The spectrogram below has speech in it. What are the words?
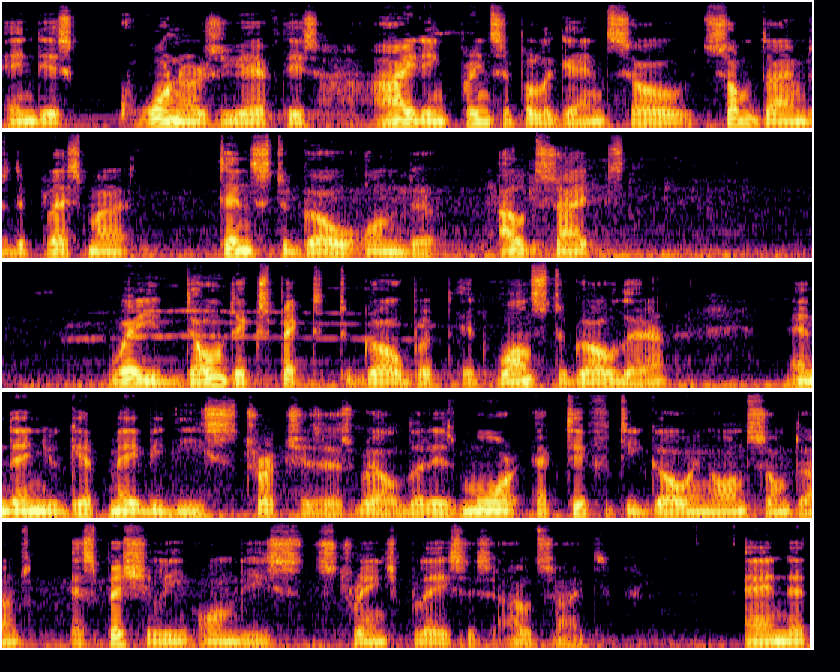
in these corners you have this hiding principle again. So sometimes the plasma tends to go on the outside where you don't expect it to go, but it wants to go there. And then you get maybe these structures as well. There is more activity going on sometimes, especially on these strange places outside. And that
